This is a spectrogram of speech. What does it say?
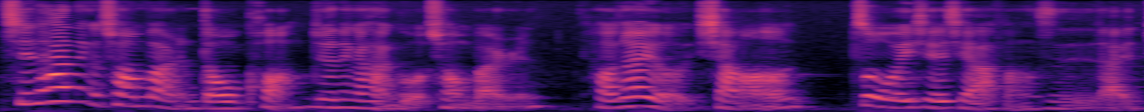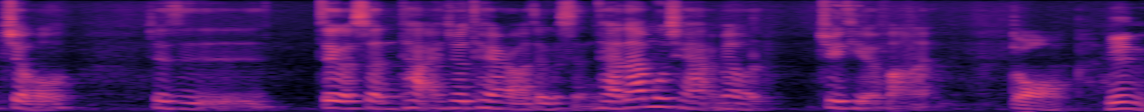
其实他那个创办人都矿，就那个韩国创办人，好像有想要做一些其他方式来救，就是。这个生态就 Terra 这个生态，但目前还没有具体的方案。懂，因为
